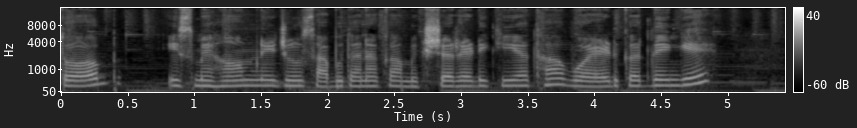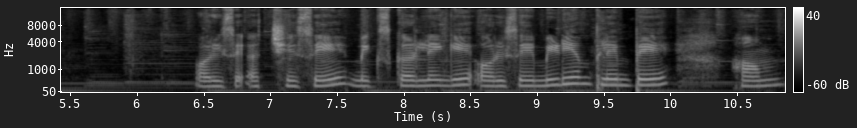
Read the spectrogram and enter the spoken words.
तो अब इसमें हमने जो साबुदाना का मिक्सचर रेडी किया था, वो ऐड कर देंगे और इसे अच्छे से मिक्स कर लेंगे और इसे मीडियम फ्लेम पे हम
